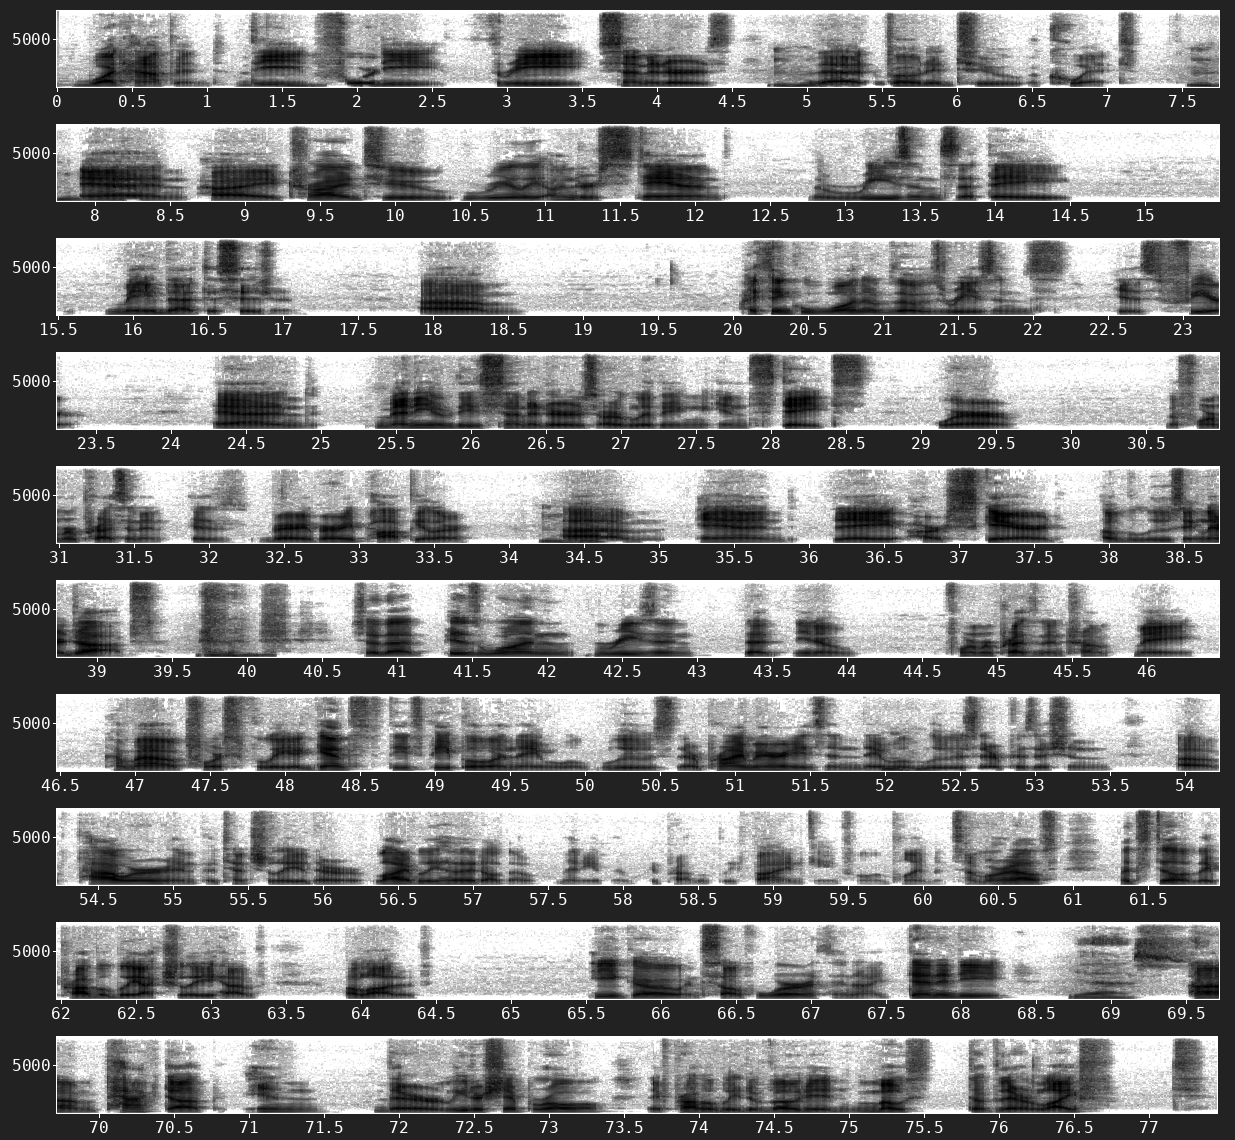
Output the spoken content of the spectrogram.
what happened, the mm. 43 senators mm-hmm. that voted to acquit, mm-hmm. and I tried to really understand the reasons that they made that decision. Um, I think one of those reasons is fear. And many of these senators are living in states where the former president is very, very popular. Mm-hmm. Um, and they are scared of losing their jobs. Mm-hmm. so that is one reason that, you know, former President Trump may come out forcefully against these people and they will lose their primaries and they mm-hmm. will lose their position of power and potentially their livelihood, although many of them could probably find gainful employment somewhere else. But still, they probably actually have a lot of ego and self worth and identity. Yes. Um, packed up in their leadership role. They've probably devoted most of their life,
